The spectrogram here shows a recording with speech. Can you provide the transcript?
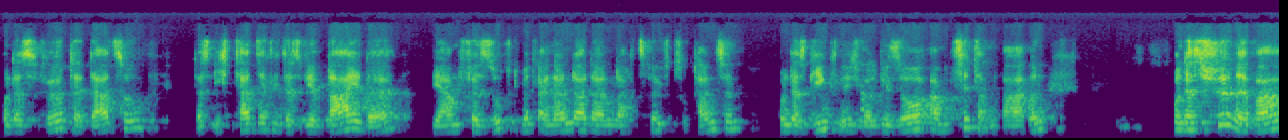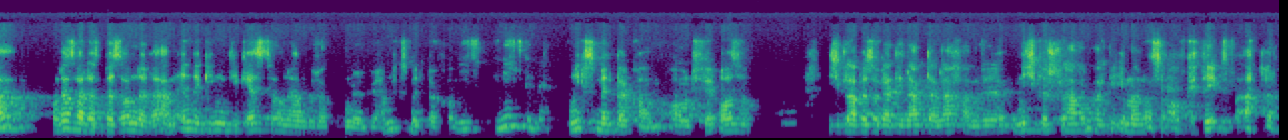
Und das führte dazu, dass ich tatsächlich, dass wir beide, wir haben versucht, miteinander dann nach zwölf zu tanzen und das ging nicht, weil wir so am Zittern waren. Und das Schöne war, und das war das Besondere, am Ende gingen die Gäste und haben gesagt, nö, wir haben nichts mitbekommen. Nichts, nichts gemerkt. Nichts mitbekommen. Und für uns, ich glaube sogar die Nacht danach haben wir nicht geschlafen, weil wir immer noch so aufgeregt waren.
